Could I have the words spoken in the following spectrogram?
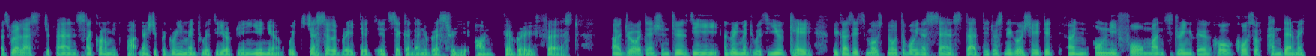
as well as Japan's economic partnership agreement with the European Union, which just celebrated its second anniversary on February 1st uh, draw attention to the agreement with the UK because it's most notable in a sense that it was negotiated on only four months during the whole course of pandemic,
